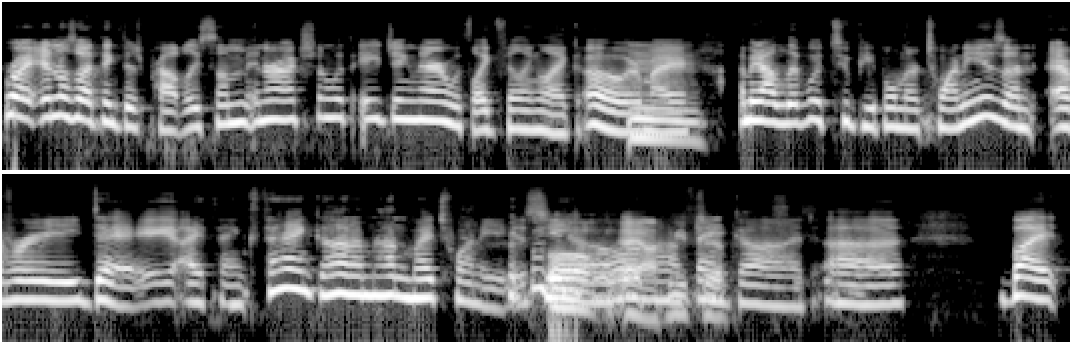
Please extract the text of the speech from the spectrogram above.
Right. And also, I think there's probably some interaction with aging there, with like feeling like, oh, am I? I mean, I live with two people in their 20s, and every day I think, thank God I'm not in my 20s. You Oh, know, yeah, Uh, me too. thank God. Uh, but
